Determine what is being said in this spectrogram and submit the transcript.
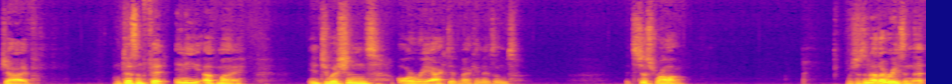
jive. It doesn't fit any of my intuitions or reactive mechanisms. It's just wrong. Which is another reason that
